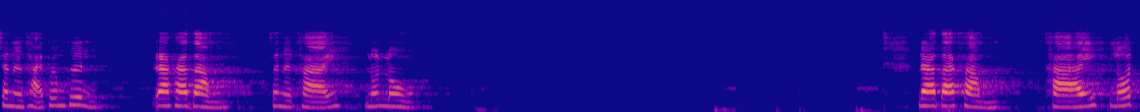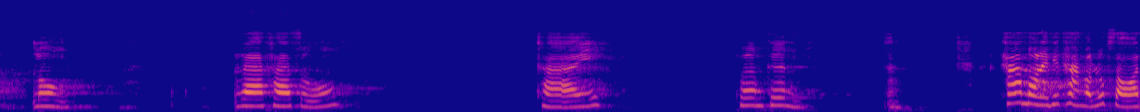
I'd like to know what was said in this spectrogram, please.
เสนอขายเพิ่มขึ้น ราคาต่ำเสนอขายลดลง ราคาต่ำขายลดลง ราคาสูง ขาย เพิ่มขึ้นอะถ้ามองในทิศทางของลูกศร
